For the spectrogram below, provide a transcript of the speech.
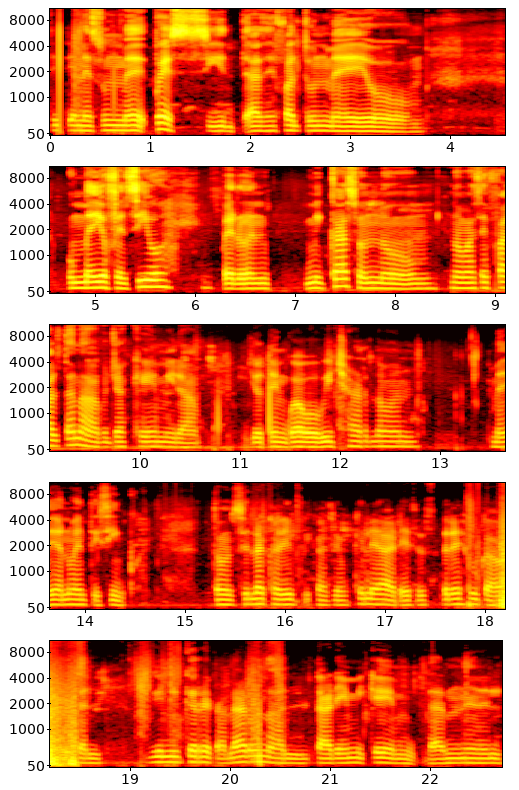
si tienes un medio, pues si hace falta un medio, un medio ofensivo, pero en mi caso no, no me hace falta nada, ya que mira, yo tengo a Bobby Charlton media 95. Entonces la calificación que le daré a esos tres jugadores, al Vini que regalaron, al Taremi que dan el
